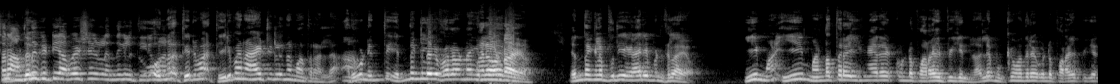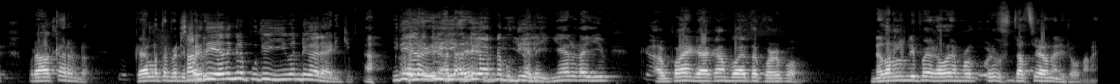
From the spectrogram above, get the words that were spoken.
സാർ അന്ന് കിട്ടിയ അപേക്ഷകൾ എന്തെങ്കിലും തീരുമാനം തീരുമാനം തീരുമാനമായിട്ടില്ലെന്ന് മാത്രമല്ല. അതുകൊണ്ട് എന്ത് എന്തെങ്കിലും ഒരു ഫലം ഉണ്ടെങ്കിൽ ഫലം ഉണ്ടായോ എന്തെങ്കിലും പുതിയ കാര്യം മനസ്സിലായോ? ഈ മ- ഈ മണ്ടത്തര ഇങ്ങനെ കൊണ്ട് പറയിപ്പിക്കുന്നത് അല്ലെ മുഖ്യമന്ത്രിയെ കൊണ്ട് പറയിപ്പിക്കുന്ന ഒരാൾക്കാരുണ്ട് കേരളത്തെ പറ്റി ഇത് ഏതെങ്കിലും പുതിയ ഈവന്റുകാരായിരിക്കും ഇത് ഏതെങ്കിലും ഈവന്റുകാരന്റെ ബുദ്ധിയല്ല ഇങ്ങേരുടെ ഈ അഭിപ്രായം കേൾക്കാൻ പോയാത്ത കുഴപ്പം. നെതർലൻഡിൽ പോയ കഥ നമ്മൾ ഒരു ചർച്ച ചെയ്യാമെന്ന് എനിക്ക് തോന്നണേ.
